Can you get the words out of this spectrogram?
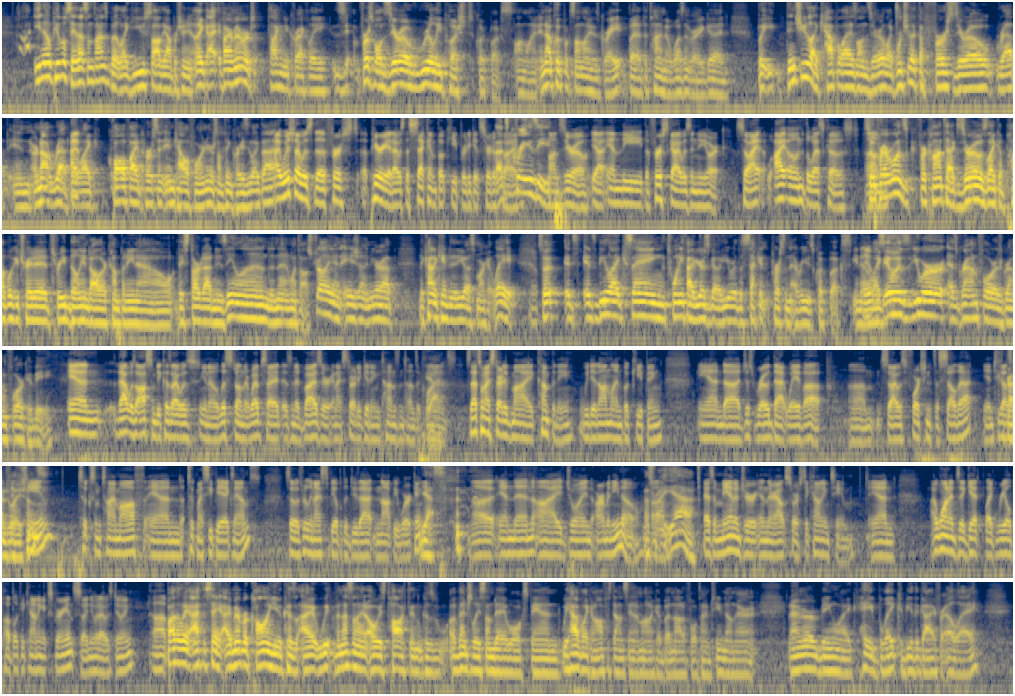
You know, people say that sometimes, but like you saw the opportunity. Like I, if I remember t- talking to you correctly, Z- first of all, Xero really pushed QuickBooks Online, and now QuickBooks Online is great, but at the time it wasn't very good. But you, didn't you like capitalize on Xero? Like, weren't you like the first Xero rep in, or not rep, but I- like qualified person in California or something crazy like that? I wish I was the first uh, period. I was the second bookkeeper to get certified. That's crazy. on Xero. Yeah, and the the first guy was in New York, so I I owned the West Coast. So Um, for everyone's for context, Xero is like a publicly traded three billion dollar company now. They started out in New Zealand and then went to Australia and Asia and Europe. They kind of came to the U.S. market late. So it's it's be like saying 25 years ago you were the second person to ever use QuickBooks. You know, It like was- it was you were as ground floor as ground floor could be. and that was awesome because I was you know listed on their website as an advisor, and I started getting tons and tons of Yeah. clients. So that's when I started my company. We did online bookkeeping, and uh, just rode that wave up. Um, so I was fortunate to sell that in 2015. Congratulations. Took some time off and took my CPA exams. So it was really nice to be able to do that and not be working. Yes, Uh, and then I joined Armanino. that's um, right. Yeah. As a manager in their outsourced accounting team, and I wanted to get like real public accounting experience, so I knew what I was doing. Uh, By the way, I have to say, I remember calling you because I we, Vanessa and I had always talked, and because eventually someday we'll expand. We have like an office down in Santa Monica, but not a full time team down there. And I remember being like, "Hey, Blake could be the guy for LA."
